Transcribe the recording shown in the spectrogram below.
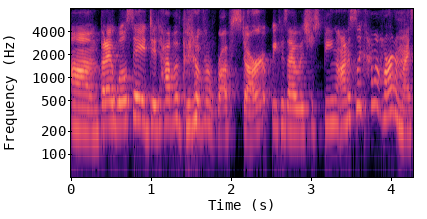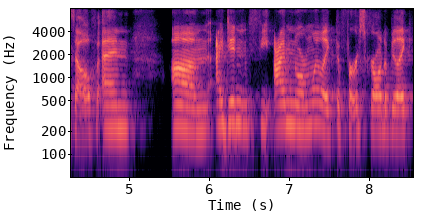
Um, but I will say it did have a bit of a rough start because I was just being honestly kind of hard on myself. And um, I didn't feel I'm normally like the first girl to be like,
